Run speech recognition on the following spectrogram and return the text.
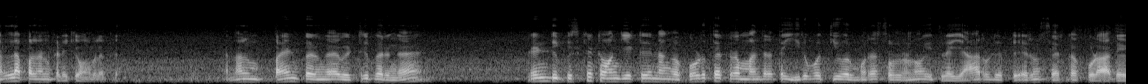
நல்ல பலன் கிடைக்கும் உங்களுக்கு. அதனால் பயன்பெறுங்க வெற்றி பெறுங்க. ரெண்டு பிஸ்கட் வாங்கிட்டு நாங்கள் கொடுத்துருக்கிற மந்திரத்தை இருபத்தி ஒரு முறை சொல்லணும். இதில் யாருடைய பேரும் சேர்க்கக்கூடாது.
